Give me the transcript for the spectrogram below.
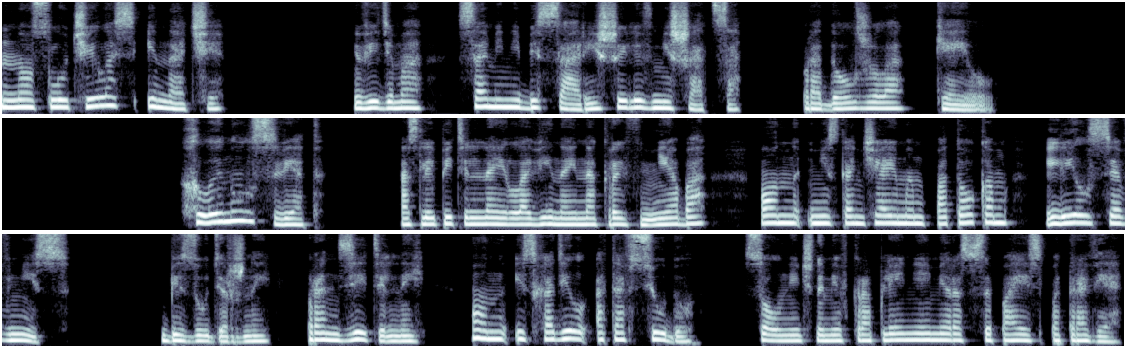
Но случилось иначе. Видимо, сами небеса решили вмешаться, продолжила Кейл. Хлынул свет. Ослепительной лавиной накрыв небо, он нескончаемым потоком лился вниз. Безудержный, пронзительный, он исходил отовсюду, солнечными вкраплениями рассыпаясь по траве.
